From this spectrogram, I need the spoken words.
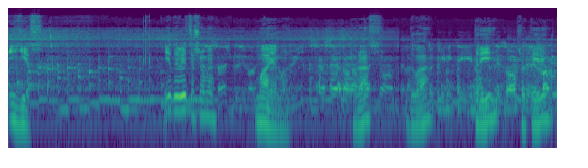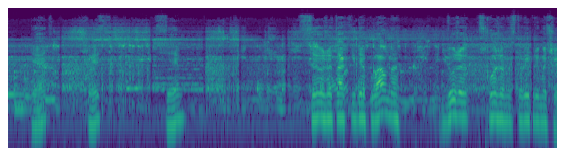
і yes. І дивіться, що ми маємо. Раз, два, три, чотири, п'ять, шесть, сім. Це вже так іде плавно, дуже схоже на старі приймачі.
